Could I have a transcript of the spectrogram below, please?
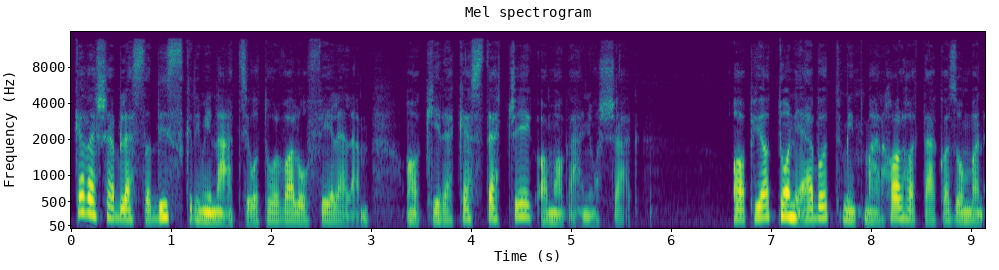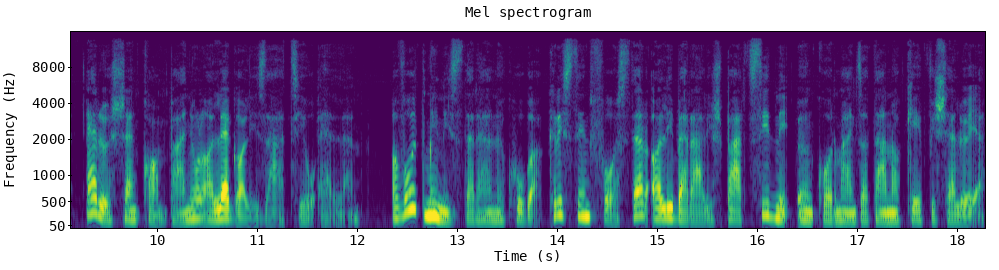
kevesebb lesz a diszkriminációtól való félelem, a kirekesztettség, a magányosság. Apja Tony Abbott, mint már hallhatták azonban, erősen kampányol a legalizáció ellen. A volt miniszterelnök huga, Christine Forster, a liberális párt Sydney önkormányzatának képviselője,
